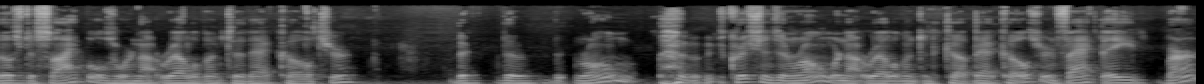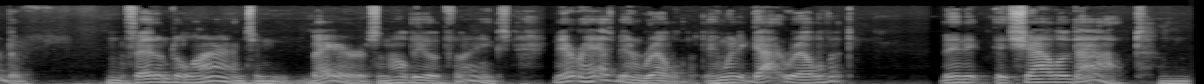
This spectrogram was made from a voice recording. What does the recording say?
Those disciples were not relevant to that culture. The, the, the Rome Christians in Rome were not relevant to the, that culture. In fact, they burned them and mm. fed them to lions and bears and all the other things. Never has been relevant. And when it got relevant, then it, it shallowed out. Mm.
